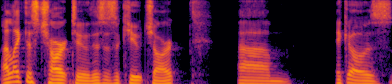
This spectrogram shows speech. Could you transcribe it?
I like this chart too. This is a cute chart. Um, it goes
